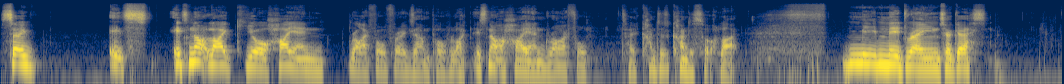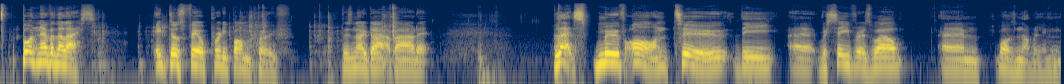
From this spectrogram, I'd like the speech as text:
So it's it's not like your high-end rifle, for example. Like it's not a high-end rifle. So kind of kind of sort of like mid-range, I guess. But nevertheless, it does feel pretty bomb-proof. There's no doubt about it. Let's move on to the uh, receiver as well. Um, well, there's not really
